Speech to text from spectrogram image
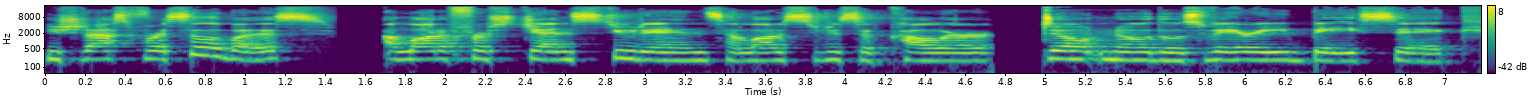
you should ask for a syllabus a lot of first gen students, a lot of students of color don't know those very basic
